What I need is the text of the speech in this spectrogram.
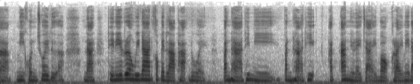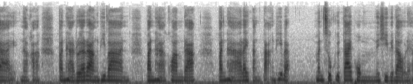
มาก มีคนช่วยเหลือนะทีนี้เรื่องวินาศก็เป็นลาภะด้วย ปัญหาที่มีปัญหาที่ อัดอั้นอยู่ในใจบอกใครไม่ได้นะคะ ปัญหาเรื้อรังที่บ้าน ปัญหาความรัก ปัญหาอะไรต่างๆ ที่แบบมันซุกอยู่ใต้พรมในชีวิตเราเนี่ย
